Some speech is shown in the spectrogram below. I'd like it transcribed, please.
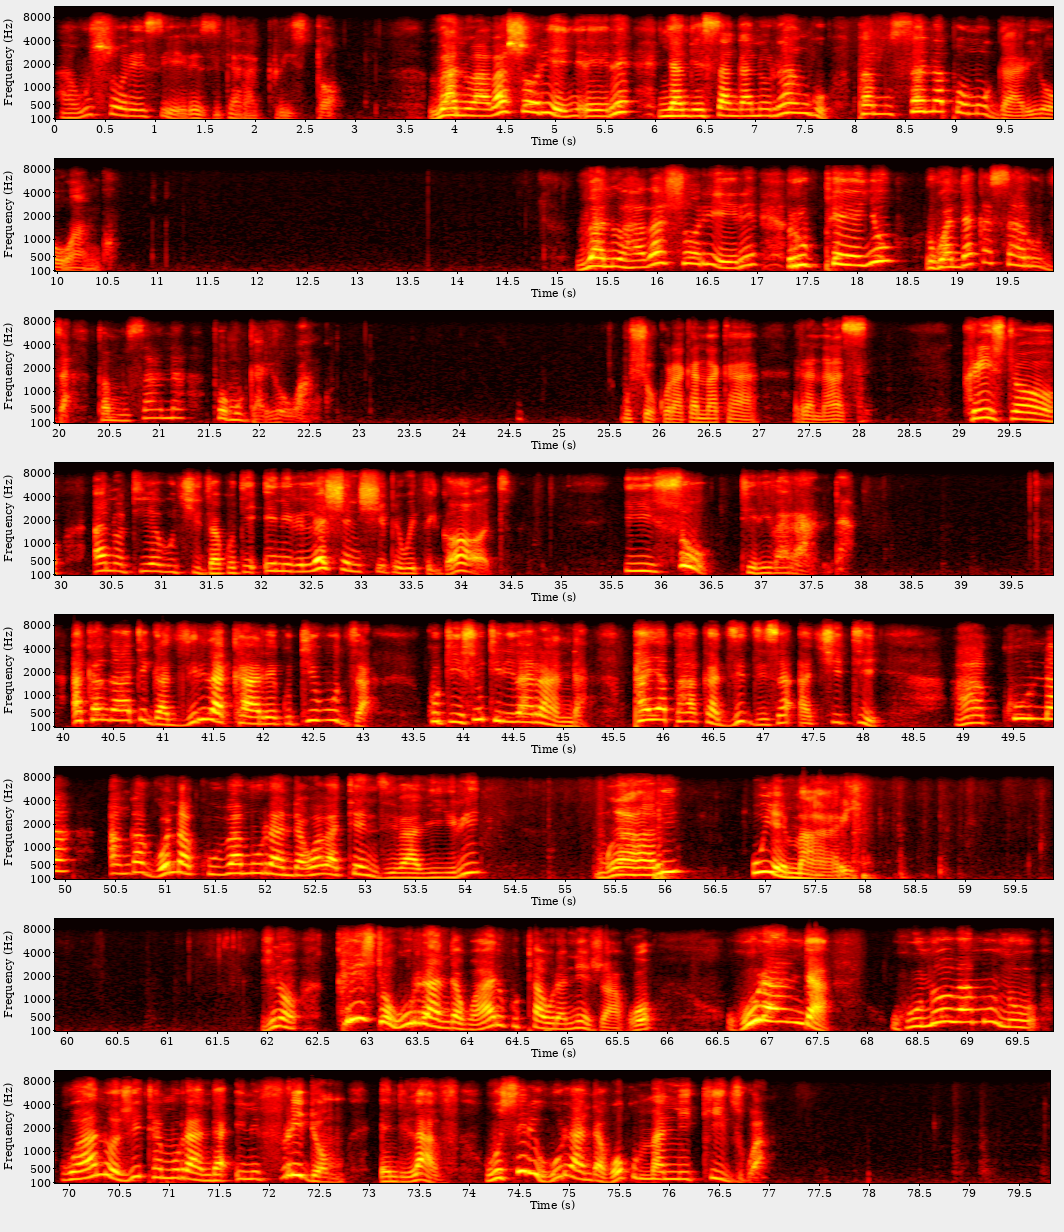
hausoresi here zita rakristu vanhu havasori here nyange sangano rangu pamusana pomugariro wangu. Vanhu havasori here rupenyu rwandakasarudza pamusana pomugariro wangu. Mushoko rakanaka ranhasi. Kristu anotiyeuchidza kuti in relationship with god isu tiri varanda akanga atigadzirira kare kutiudza kuti isu tiri varanda paya paakadzidzisa achiti hakuna angagona kuva muranda wavatenzi vaviri mwari uye mari zvino kristu uranda hwaari kutaura nezvahwo uranda hunova munhu hwaanozviita muranda in freedom and love husiri uranda hwokumanikidzwa.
